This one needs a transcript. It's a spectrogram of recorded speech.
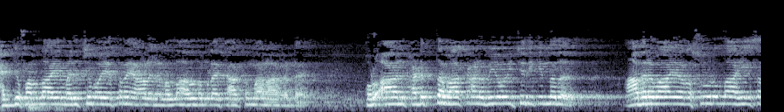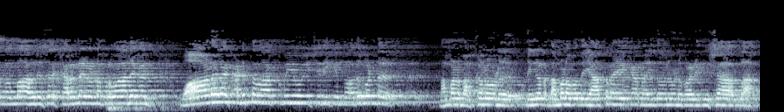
ഹജ്ജ് ഫർദായി മരിച്ചുപോയ എത്ര ആളുകൾ അള്ളാഹു നമ്മളെ കാക്കുമാറാകട്ടെ. ഖുർആൻ കടുത്ത വാക്കാണ് ഉപയോഗിച്ചിരിക്കുന്നത്. ആദരവായ അലൈഹി വസല്ലം കരുണയുള്ള പ്രവാചകൻ വളരെ കടുത്ത വാക്ക് ഉപയോഗിച്ചിരിക്കുന്നു. അതുകൊണ്ട് നമ്മൾ മക്കളോട് നിങ്ങൾ നമ്മളെ വന്ന് യാത്ര അയക്കാൻ വരുന്നവരോട് പറയും അല്ലാ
